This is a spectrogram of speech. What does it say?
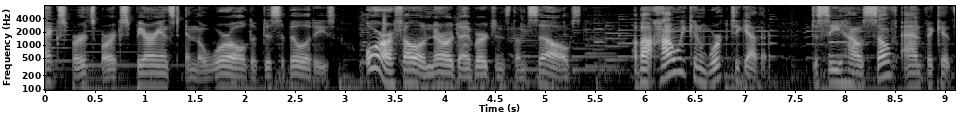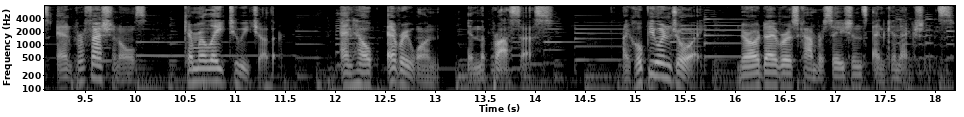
experts or experienced in the world of disabilities, or our fellow neurodivergents themselves, about how we can work together to see how self advocates and professionals can relate to each other and help everyone in the process. I hope you enjoy Neurodiverse Conversations and Connections.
